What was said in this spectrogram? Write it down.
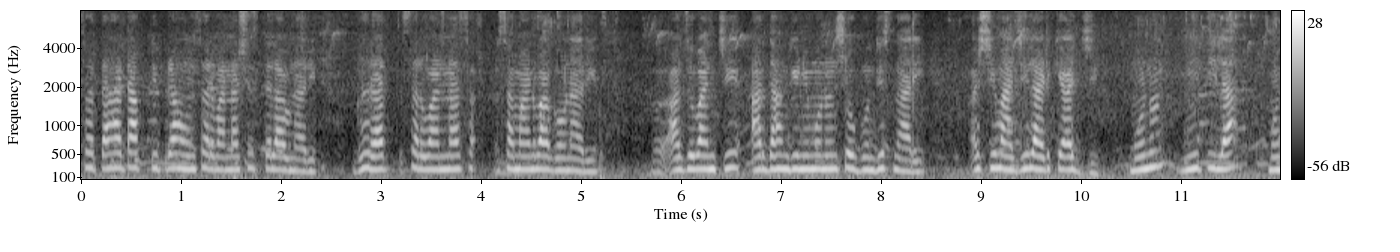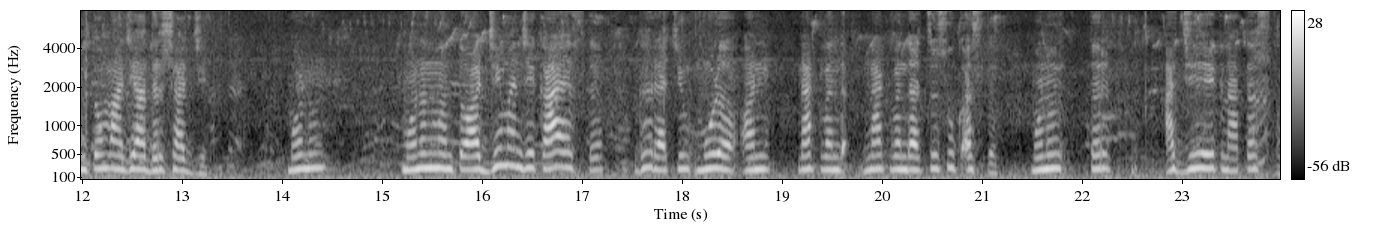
स्वतः टापटीप राहून सर्वांना शिस्त लावणारी घरात सर्वांना स समान वागवणारी आजोबांची अर्धांगिनी म्हणून शोभून दिसणारी अशी माझी लाडकी आजी. म्हणून मी तिला म्हणतो माझी आदर्श आजी. म्हणून म्हणून म्हणतो आजी म्हणजे काय असतं? घराची मुळं आणि नाटवंद नाटवंदाचं सुख असतं. म्हणून तर आजी हे एक नातं असतं.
